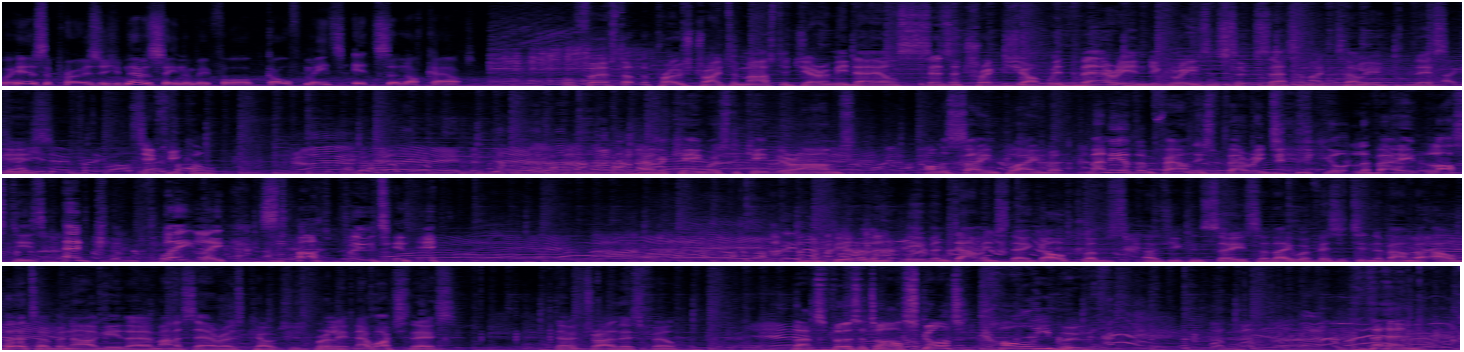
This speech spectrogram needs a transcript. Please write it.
Well, here's the pros as you've never seen them before. Golf meets It's a Knockout. Well, first up, the pros tried to master Jeremy Dale's scissor trick shot with varying degrees of success, and I tell you, this Okay, is you're doing pretty well so difficult. far. Now, the key was to keep your arms on the same plane, but many of them found this very difficult. LeVay lost his head completely, starts booting it. And a few of them even damaged their golf clubs, as you can see, so they were visiting the van. But Alberto Binaghi, their Manassero's coach, was brilliant. Now, watch this. Don't try this, Phil. That's versatile Scott Carly Booth. Then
